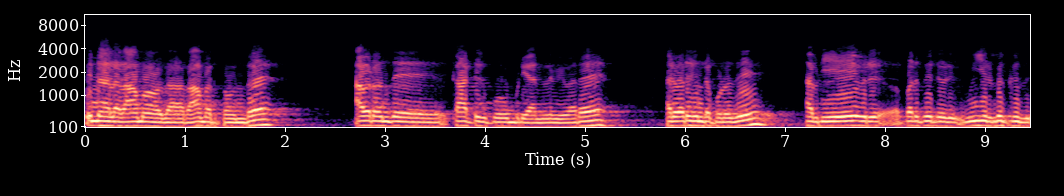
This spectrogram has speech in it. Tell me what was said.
பின்னால ராமாவதா ராமர் தோன்ற அவர் வந்து காட்டுக்கு போக முடியாத நிலைமை வர அது வருகின்ற பொழுது அப்படியே ஒரு படுத்துட்டு உயிர் இழுக்குது.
